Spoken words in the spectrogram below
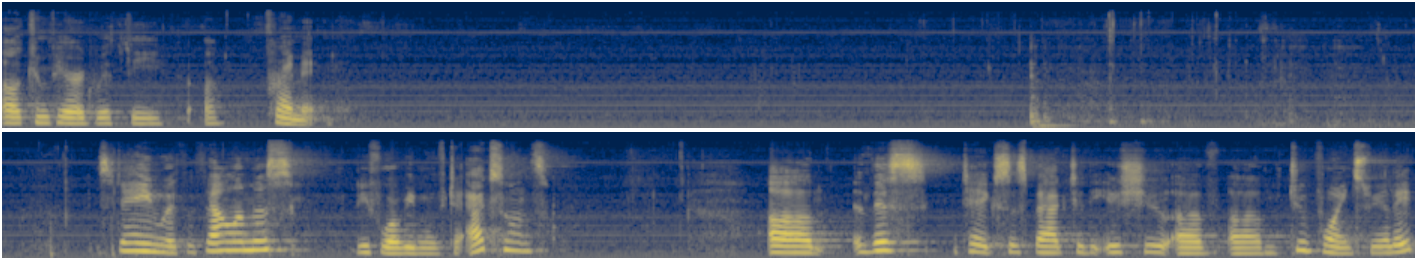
uh, compared with the uh, primate. Staying with the thalamus before we move to axons. Uh, this takes us back to the issue of um, two points, really.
